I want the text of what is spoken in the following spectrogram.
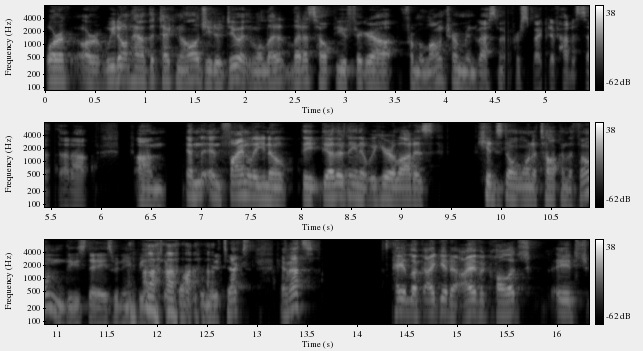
Or or we don't have the technology to do it, and we'll let it, let us help you figure out from a long term investment perspective how to set that up. Um, and and finally, you know, the the other thing that we hear a lot is kids don't want to talk on the phone these days. We need to be on TikTok, we need to text, and that's hey, look, I get it. I have a college age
